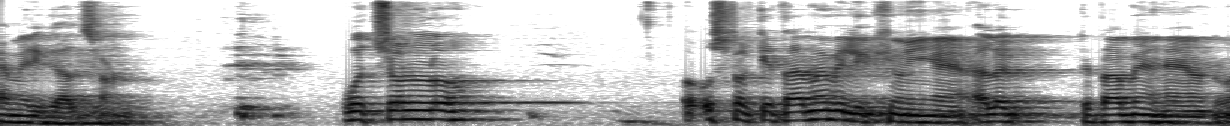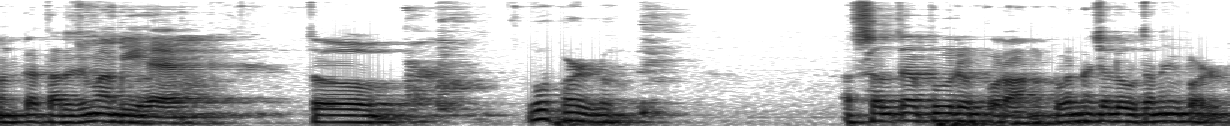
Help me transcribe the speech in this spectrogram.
ए मेरी गल सुन लो। वो चुन लो। उस पर किताबें भी लिखी हुई हैं, अलग किताबें हैं, उनका तर्जमा भी है। तो वो पढ़ लो। असल तो पूरे कुरान को, वरना चलो उतना ही पढ़ लो।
